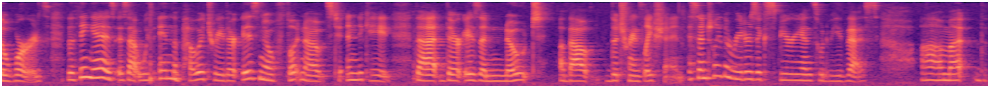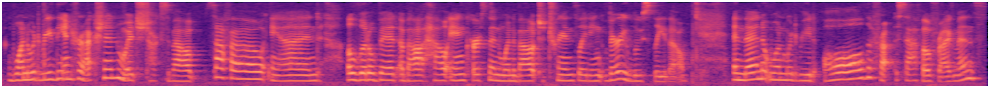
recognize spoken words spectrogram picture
the words. The thing is, is that within the poetry, there is no footnotes to indicate that there is a note about the translation. Essentially, the reader's experience would be this. Um, one would read the introduction, which talks about Sappho and a little bit about how Anne Carson went about translating, very loosely though. And then one would read all the fra Sappho fragments.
